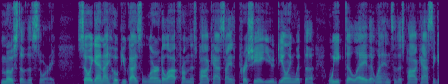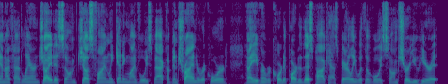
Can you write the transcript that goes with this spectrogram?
most of the story. So, again, I hope you guys learned a lot from this podcast. I appreciate you dealing with the week delay that went into this podcast. Again, I've had laryngitis, so I'm just finally getting my voice back. I've been trying to record, and I even recorded part of this podcast barely with a voice, so I'm sure you hear it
